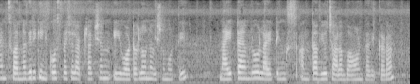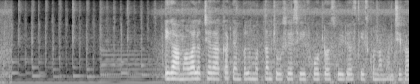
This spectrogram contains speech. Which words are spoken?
అండ్ స్వర్ణగిరికి ఇంకో స్పెషల్ అట్రాక్షన్ ఈ వాటర్లో ఉన్న విష్ణుమూర్తి. నైట్ టైంలో లైటింగ్స్ అంతా వ్యూ చాలా బాగుంటుంది ఇక్కడ. ఇక అమ్మ వాళ్ళు వచ్చేదాకా టెంపుల్ మొత్తం చూసేసి ఫొటోస్ వీడియోస్ తీసుకున్నాం మంచిగా.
